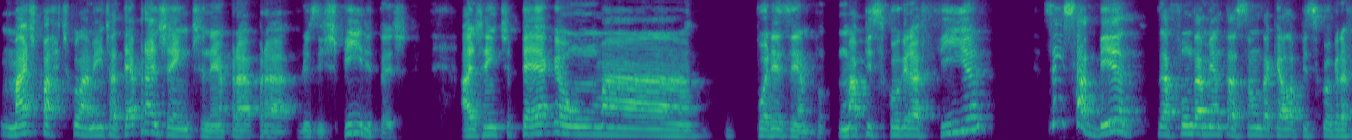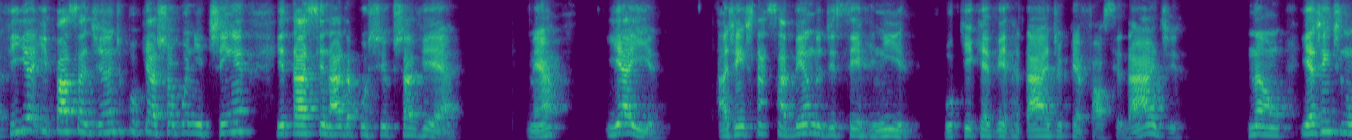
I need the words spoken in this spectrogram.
mais particularmente, até para a gente, né, para os espíritas, a gente pega uma, por exemplo, uma psicografia, sem saber da fundamentação daquela psicografia e passa adiante porque achou bonitinha e está assinada por Chico Xavier, né? E aí, a gente está sabendo discernir o que, que é verdade e o que é falsidade? Não. E a gente não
